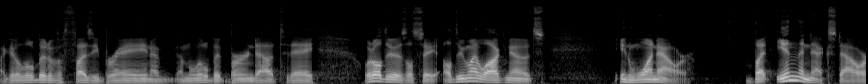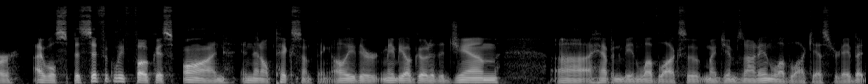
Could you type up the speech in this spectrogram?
I get a little bit of a fuzzy brain. I'm, I'm a little bit burned out today. What I'll do is I'll say, I'll do my log notes in one hour. But in the next hour, I will specifically focus on, and then I'll pick something. I'll either, maybe I'll go to the gym. Uh, I happen to be in Lovelock, so my gym's not in Lovelock yesterday. But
